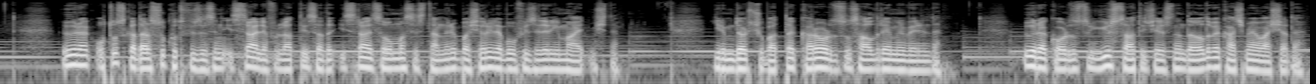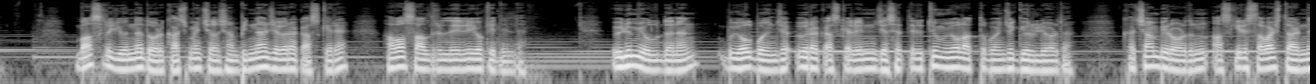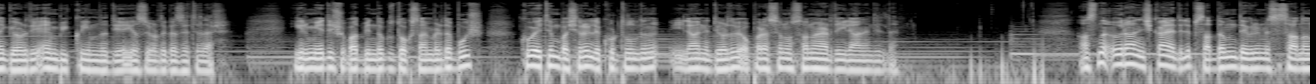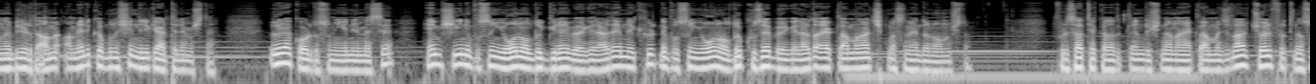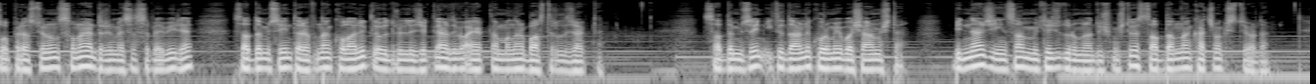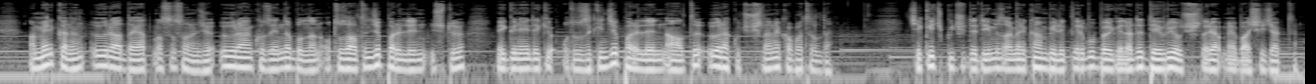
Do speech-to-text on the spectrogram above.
Irak 30 kadar Sukut füzesini İsrail'e fırlattıysa da İsrail savunma sistemleri başarıyla bu füzeleri imha etmişti. 24 Şubat'ta kara ordusu saldırı emir verildi. Irak ordusu 100 saat içerisinde dağıldı ve kaçmaya başladı. Basra yönüne doğru kaçmaya çalışan binlerce Irak askeri hava saldırılarıyla yok edildi. Ölüm yolu dönen bu yol boyunca Irak askerlerinin cesetleri tüm yol hattı boyunca görülüyordu. Kaçan bir ordunun askeri savaş tarihinde gördüğü en büyük kıyımdı diye yazıyordu gazeteler. 27 Şubat 1991'de Bush, Kuveyt'in başarıyla kurtulduğunu ilan ediyordu ve operasyonun sona erdiği ilan edildi. Aslında İran işgal edilip Saddam'ın devrilmesi sağlanabilirdi ama Amerika bunu şimdilik ertelemişti. Irak ordusunun yenilmesi hem Şii nüfusun yoğun olduğu güney bölgelerde hem de Kürt nüfusun yoğun olduğu kuzey bölgelerde ayaklanmalar çıkmasına neden olmuştu. Fırsat yakaladıklarını düşünen ayaklanmacılar çöl fırtınası operasyonunun sona erdirilmesi sebebiyle Saddam Hüseyin tarafından kolaylıkla öldürüleceklerdi ve ayaklanmalar bastırılacaktı. Saddam Hüseyin iktidarını korumayı başarmıştı. Binlerce insan mülteci durumuna düşmüştü ve Saddam'dan kaçmak istiyordu. Amerika'nın Irak'a dayatması sonucu İran kuzeyinde bulunan 36. paralelin üstü ve güneydeki 32. paralelin altı Irak uçuşlarına kapatıldı. Çekiç gücü dediğimiz Amerikan birlikleri bu bölgelerde devriye uçuşları yapmaya başlayacaktı.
